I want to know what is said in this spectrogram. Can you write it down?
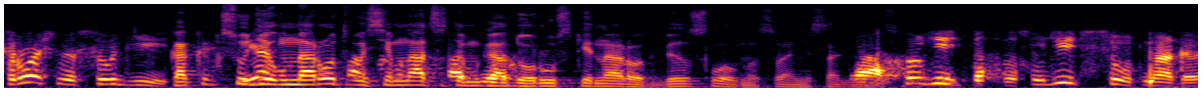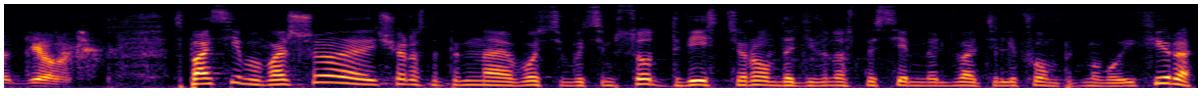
срочно судить. Как их судил Я... народ в 18 году, русский народ, безусловно, с вами согласен. Да, судить надо, судить, суд надо делать. Спасибо большое. Еще раз напоминаю, 8 800 200 ровно 9702, телефон прямого эфира.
